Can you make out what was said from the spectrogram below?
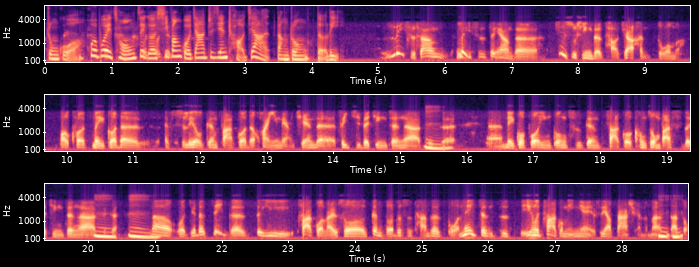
中国会不会从这个西方国家之间吵架当中得利？历史上类似这样的技术性的吵架很多嘛，包括美国的 F 十六跟法国的幻影两千的飞机的竞争啊，这个。呃，美国波音公司跟法国空中巴士的竞争啊，这个，嗯，那我觉得这个对于法国来说，更多的是它的国内政治，因为法国明年也是要大选了嘛，那总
